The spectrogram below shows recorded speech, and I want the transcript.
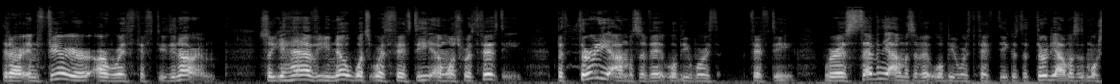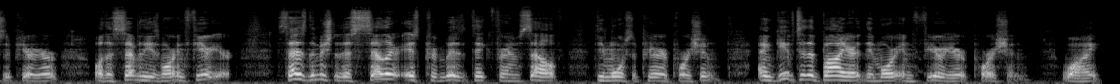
that are inferior are worth fifty dinarim. So you have you know what's worth fifty and what's worth fifty but 30 amos of it will be worth 50, whereas 70 amos of it will be worth 50 because the 30 amos is more superior, while the 70 is more inferior. Says the Mishnah, the seller is permitted to take for himself the more superior portion and give to the buyer the more inferior portion. Why?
